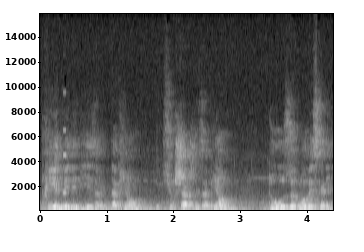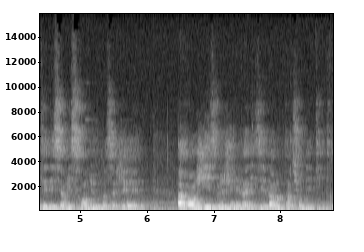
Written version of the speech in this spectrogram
prix élevé des billets d'avion, surcharge des avions, 12. Mauvaise qualité des services rendus aux passagers, arrangisme généralisé dans l'obtention des titres.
